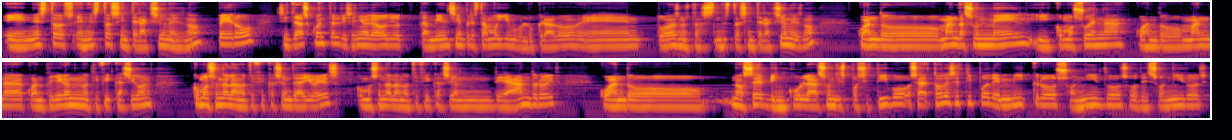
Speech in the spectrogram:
en, estos, en estas interacciones, ¿no? Pero si te das cuenta, el diseño de audio también siempre está muy involucrado en todas nuestras, nuestras interacciones, ¿no? Cuando mandas un mail y cómo suena, cuando manda, cuando te llega una notificación, cómo suena la notificación de iOS, cómo suena la notificación de Android, cuando, no sé, vinculas un dispositivo, o sea, todo ese tipo de micro sonidos o de sonidos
